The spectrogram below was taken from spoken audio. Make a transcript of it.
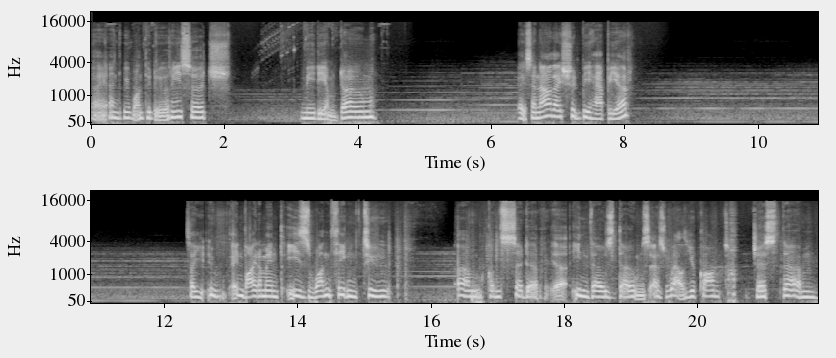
Okay, and we want to do research. Medium dome. Okay, so now they should be happier. So environment is one thing to um, consider uh, in those domes as well. You can't just um,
